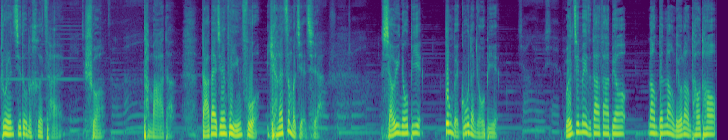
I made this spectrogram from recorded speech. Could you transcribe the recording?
众人激动的喝彩，说：“他妈的，打败奸夫淫妇，原来这么解气！小玉牛逼，东北姑娘牛逼，文静妹子大发飙，浪奔浪流浪滔滔，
